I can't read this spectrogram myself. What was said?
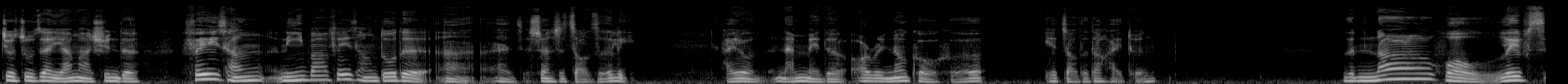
就住在亚马逊的非常泥巴非常多的，嗯嗯，算是沼泽里。还有南美的 Orinoco 河也找得到海豚。The narwhal lives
